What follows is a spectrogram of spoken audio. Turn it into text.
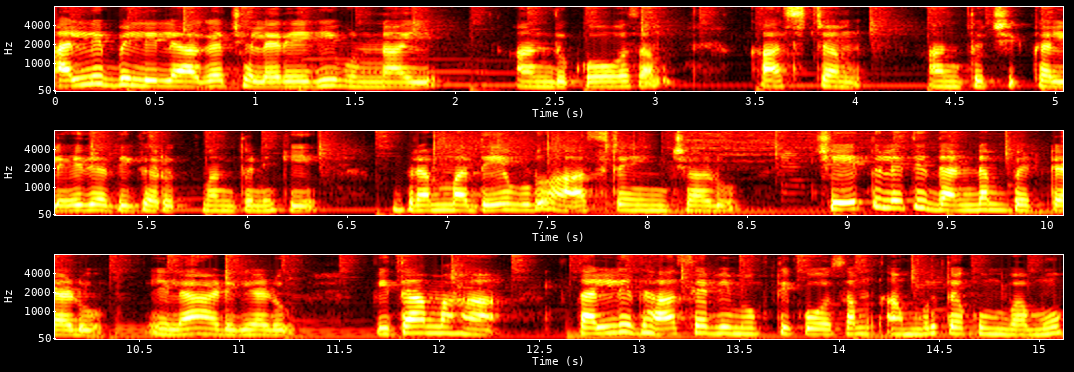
అల్లిబిల్లిలాగా చెలరేగి ఉన్నాయి. అందుకోసం కష్టం అంతు చిక్కలేది అది గరుత్మంతునికి. బ్రహ్మదేవుడు ఆశ్రయించాడు. చేతులెత్తి దండం పెట్టాడు. ఇలా అడిగాడు పితామహ తల్లి దాస్య విముక్తి కోసం అమృత కుంభము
